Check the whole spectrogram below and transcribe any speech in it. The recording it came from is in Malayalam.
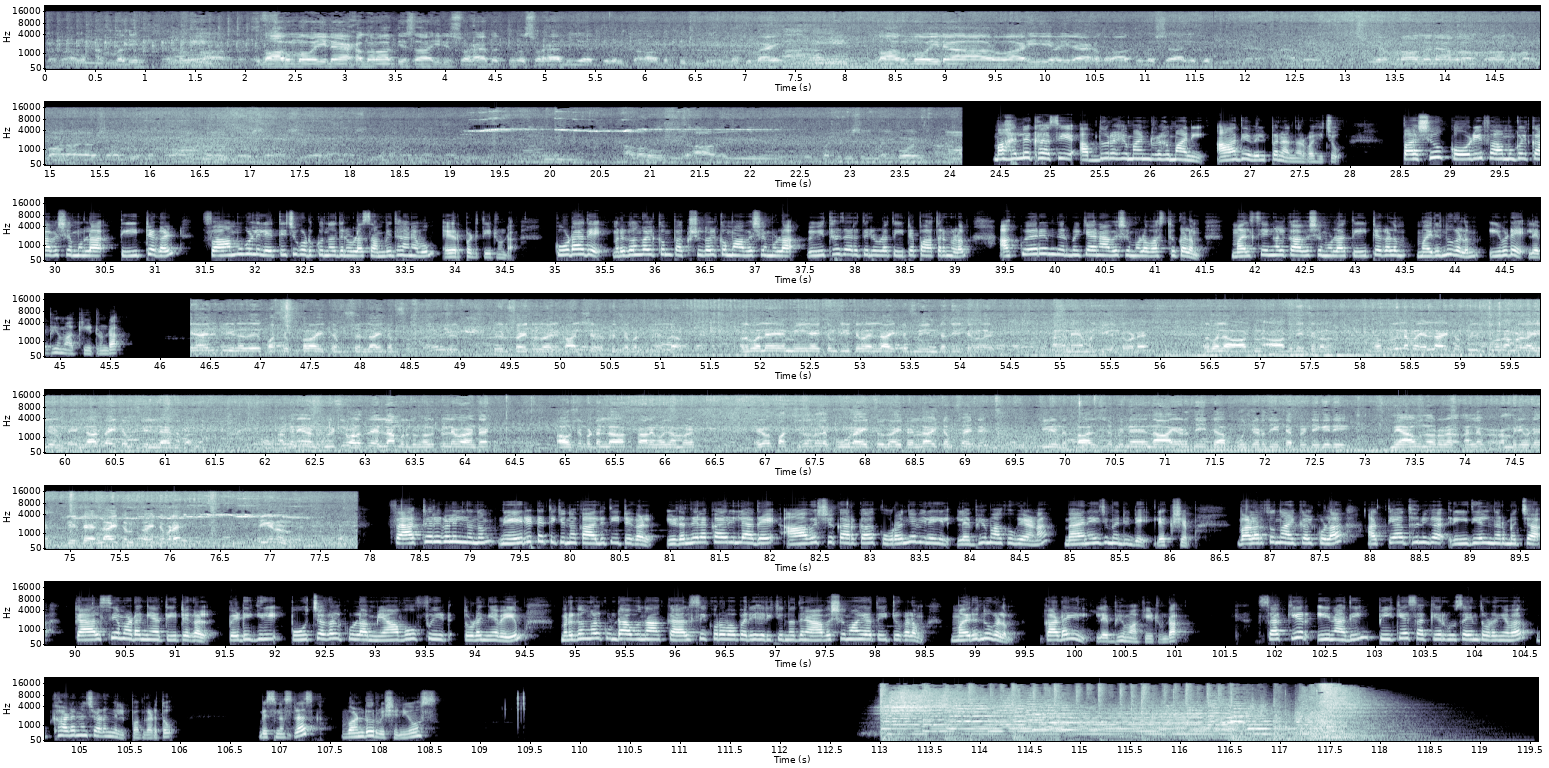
محمد اللهم وإلى حضرات سائر الصحابة والصحابيات والكرامة كلهم أجمعين اللهم وإلى أرواح وإلى حضرات مشايخ اشف أمراضنا وأمراض مرضانا يا شافي حضروا في هذا المجلس الميمون മഹല്ല ഖാസി അബ്ദുറഹ്മാൻ റഹ്മാനി ആദ്യ വിൽപ്പന നിർവഹിച്ചു പശു കോഴി ഫാമുകൾക്ക് ആവശ്യമുള്ള തീറ്റകൾ ഫാമുകളിൽ എത്തിച്ചു കൊടുക്കുന്നതിനുള്ള സംവിധാനവും ഏർപ്പെടുത്തിയിട്ടുണ്ട്. കൂടാതെ മൃഗങ്ങൾക്കും പക്ഷികൾക്കും ആവശ്യമുള്ള വിവിധ തരത്തിലുള്ള തീറ്റപാത്രങ്ങളും അക്വേറിയം നിർമ്മിക്കാൻ ആവശ്യമുള്ള വസ്തുക്കളും മത്സ്യങ്ങൾക്ക് ആവശ്യമുള്ള തീറ്റകളും മരുന്നുകളും ഇവിടെ ലഭ്യമാക്കിയിട്ടുണ്ട്. മെയിനായിട്ട് ചെയ്യുന്നത് പശുക്കൾ ഐറ്റംസ് എല്ലാ ഐറ്റംസും തീർച്ചയായിട്ടും കാൽസ്യത്തിന്റെ എല്ലാം അതുപോലെ മീൻ ഐറ്റം തീറ്റകൾ എല്ലാ ഐറ്റം മീനിന്റെ തീറ്റകൾ അങ്ങനെ നമ്മൾ ചെയ്യുന്നുണ്ട് ഇവിടെ. അതുപോലെ ആട് ആട് തീറ്റകൾ മൊത്തത്തിൽ അപ്പോൾ എല്ലാ ഐറ്റം ഫീഡ്സുകളും നമ്മുടെ കയ്യിലുണ്ട്. എല്ലാത്ത ഐറ്റംസ് ഇല്ല എന്ന് പറഞ്ഞു. അങ്ങനെയാണ്. വീട്ടിൽ വളർത്തുന്ന എല്ലാ മൃഗങ്ങൾക്കല്ലേ വേണ്ട? ആവശ്യപ്പെട്ട എല്ലാ സാധനങ്ങളും നമ്മൾ പക്ഷികളുടെ കൂടായിട്ടും ഇതായിട്ടും എല്ലാ ഐറ്റംസ് ആയിട്ട് ചെയ്യുന്നുണ്ട്. കാൽസ്യം പിന്നെ നായയുടെ തീറ്റ പൂച്ചയുടെ തീറ്റ പെഡിഗരി മ്യാവ് എന്ന് പറഞ്ഞ നല്ല കമ്പനിയുടെ തീറ്റ എല്ലാ ഐറ്റംസും ആയിട്ട് ഇവിടെ ചെയ്യുന്നുണ്ട്. ഫാക്ടറികളിൽ നിന്നും നേരിട്ടെത്തിക്കുന്ന കാലിത്തീറ്റകൾ ഇടനിലക്കാരില്ലാതെ ആവശ്യക്കാർക്ക് കുറഞ്ഞ വിലയിൽ ലഭ്യമാക്കുകയാണ് മാനേജ്മെന്റിന്റെ ലക്ഷ്യം. വളർത്തുനായ്ക്കൾക്കുള്ള അത്യാധുനിക രീതിയിൽ നിർമ്മിച്ച കാൽസ്യം അടങ്ങിയ തീറ്റകൾ പെഡിഗ്രി പൂച്ചകൾക്കുള്ള മ്യാവു ഫീഡ് തുടങ്ങിയവയും മൃഗങ്ങൾക്കുണ്ടാവുന്ന കാൽസ്യക്കുറവ് പരിഹരിക്കുന്നതിന് ആവശ്യമായ തീറ്റുകളും മരുന്നുകളും കടയിൽ ലഭ്യമാക്കിയിട്ടുണ്ട്. സക്കീർ ഇ നദി പി കെ സക്കീർ ഹുസൈൻ തുടങ്ങിയവർ ഉദ്ഘാടന ചടങ്ങിൽ പങ്കെടുത്തു. Business desk Wandoor vision news.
